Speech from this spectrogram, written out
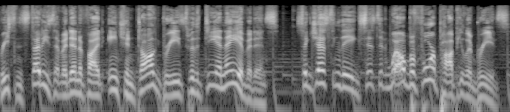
Recent studies have identified ancient dog breeds with DNA evidence, suggesting they existed well before popular breeds,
